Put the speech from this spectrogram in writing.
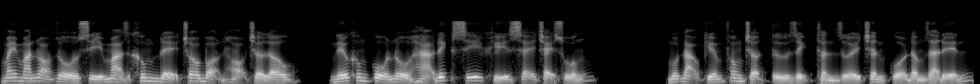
May mắn họ rổ xỉ mà không để cho bọn họ chờ lâu, nếu không cổ nổ hạ đích sĩ khí sẽ chạy xuống một đạo kiếm phong trợt từ dịch thần dưới chân của đâm ra đến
